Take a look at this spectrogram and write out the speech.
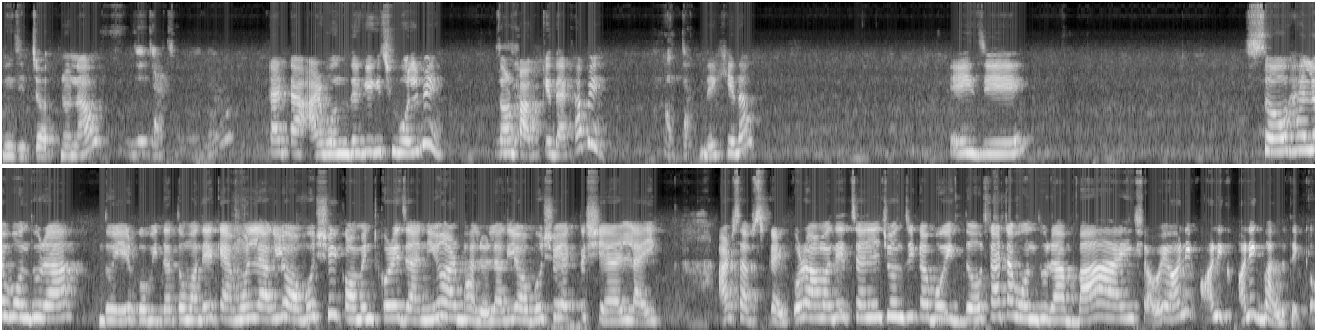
নিজের যত্ন নাও। টাটা। আর বন্ধুদেরকে কিছু বলবে? তোমার পাপকে দেখাবে? দেখিয়ে দাও। এই যে। সো হ্যালো বন্ধুরা। দইয়ের কবিতা তোমাদের কেমন লাগল অবশ্যই কমেন্ট করে জানিও। আর ভালো লাগলে অবশ্যই একটা শেয়ার লাইক আর সাবস্ক্রাইব করো আমাদের চ্যানেল চন্দ্রিকা বৈদ্য। টাটা বন্ধুরা বাই সবাই অনেক অনেক অনেক ভালো থেকো।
